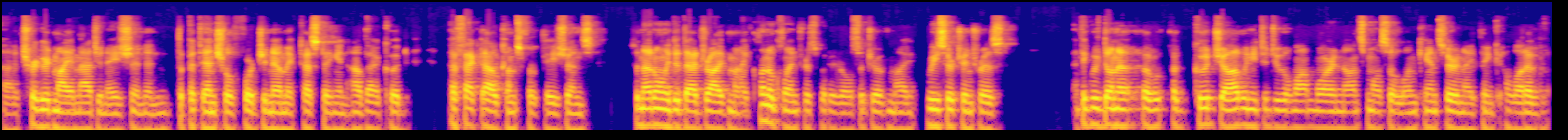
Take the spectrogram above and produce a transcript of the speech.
uh, triggered my imagination and the potential for genomic testing and how that could affect outcomes for patients. So not only did that drive my clinical interest, but it also drove my research interest. I think we've done a, a, a good job. We need to do a lot more in non-small cell lung cancer, and I think a lot of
